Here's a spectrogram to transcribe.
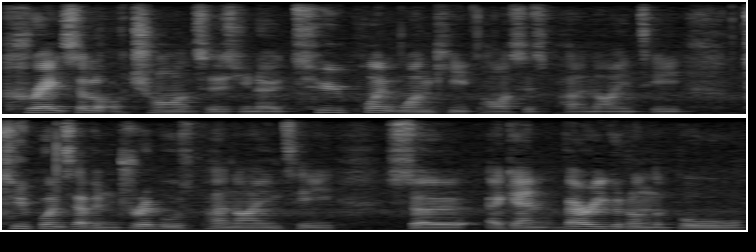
Creates a lot of chances. You know, 2.1 key passes per 90, 2.7 dribbles per 90. So again, very good on the ball.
